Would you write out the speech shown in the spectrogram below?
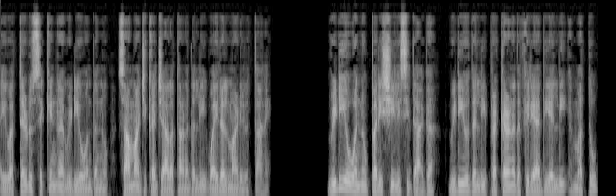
ಐವತ್ತೆರಡು ಸೆಕೆಂಡ್ನ ವಿಡಿಯೋವೊಂದನ್ನು ಸಾಮಾಜಿಕ ಜಾಲತಾಣದಲ್ಲಿ ವೈರಲ್ ಮಾಡಿರುತ್ತಾನೆ. ವಿಡಿಯೋವನ್ನು ಪರಿಶೀಲಿಸಿದಾಗ, ವಿಡಿಯೋದಲ್ಲಿ ಪ್ರಕರಣದ ಫಿರ್ಯಾದಿಯಲ್ಲಿ ಮತ್ತು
